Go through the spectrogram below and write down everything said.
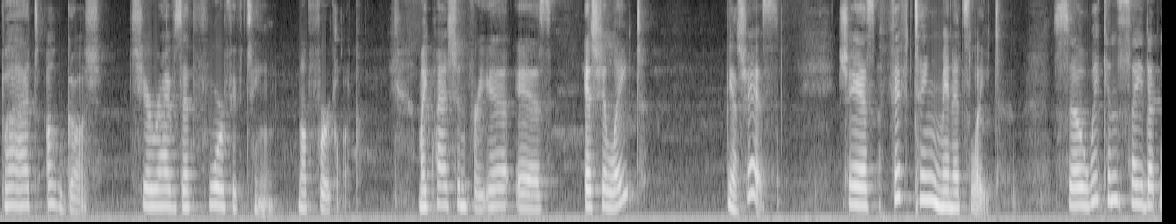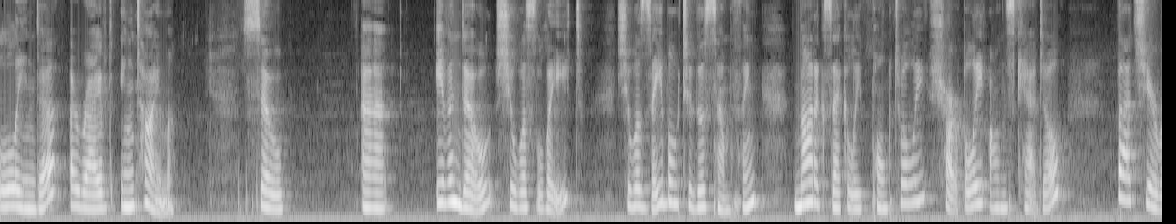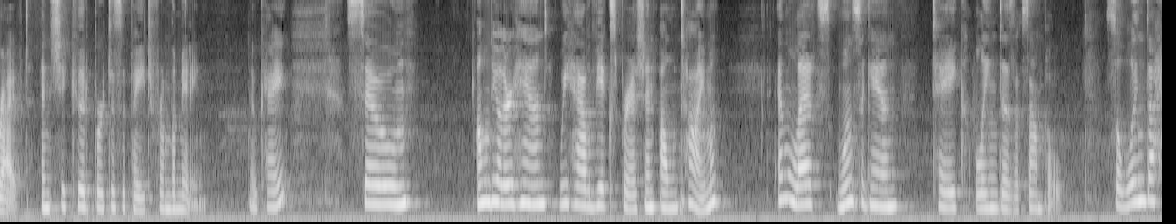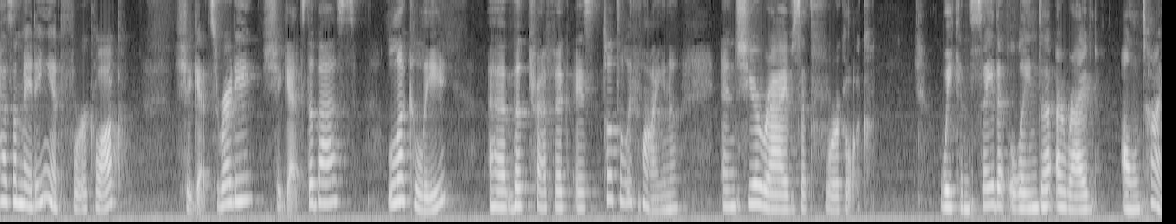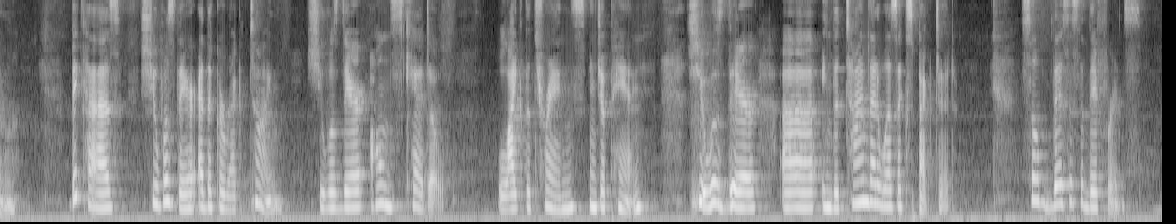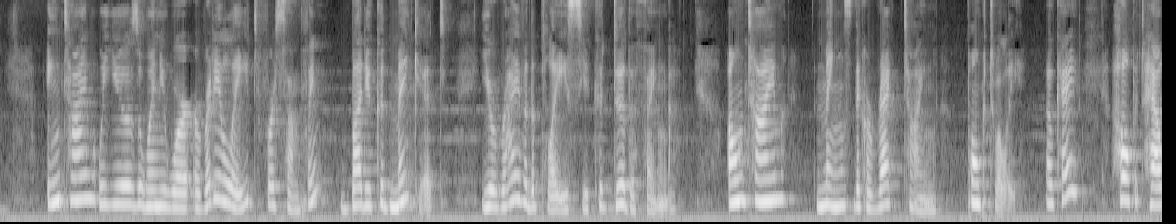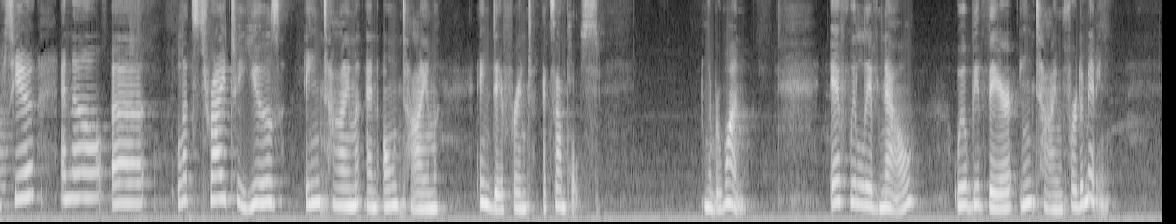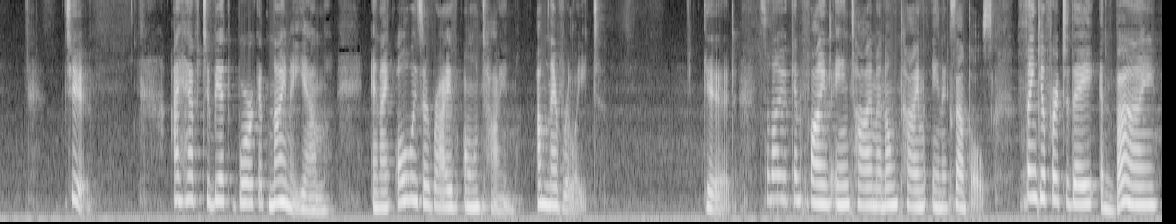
but oh gosh, she arrives at 4.15, not 4 o'clock. My question for you is Is she late? Yes, she is. She is 15 minutes late. So we can say that Linda arrived in time. So, uh, even though she was late, she was able to do something not exactly punctually, sharply on schedule, but she arrived and she could participate from the meeting. Okay? So, on the other hand, we have the expression on time. And let's once again take Linda's example. So, Linda has a meeting at 4 o'clock. She gets ready, she gets the bus. Luckily, uh, the traffic is totally fine and she arrives at 4 o'clock. We can say that Linda arrived on time because she was there at the correct time. She was there on schedule, like the trains in Japan. She was there uh, in the time that was expected. So, this is the difference. In time, we use when you were already late for something, but you could make it. You arrive at the place, you could do the thing. On time means the correct time, punctually. Okay? Hope it helps you. And now uh, let's try to use in time and on time in different examples. Number one, if we leave now, we'll be there in time for the meeting. Two, I have to be at work at 9 a.m. and I always arrive on time. I'm never late. Good. So now you can find in time and on time in examples. Thank you for today and bye.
